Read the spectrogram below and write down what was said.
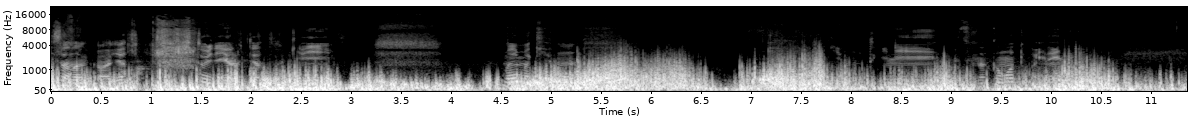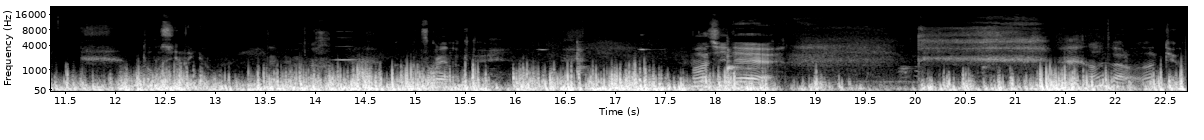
いざなんかや一人でやるってやった時にまあ今基本基本的に別に仲間とかいないんだけど楽しいんだけど全然作れなくてマジでなんだろうなんていうの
